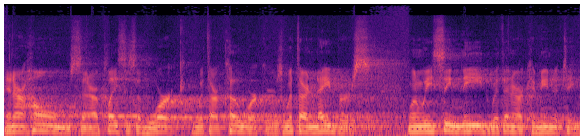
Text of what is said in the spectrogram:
in our homes, in our places of work, with our coworkers, with our neighbors, when we see need within our community.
